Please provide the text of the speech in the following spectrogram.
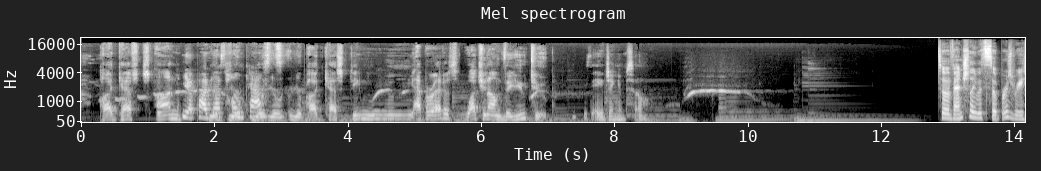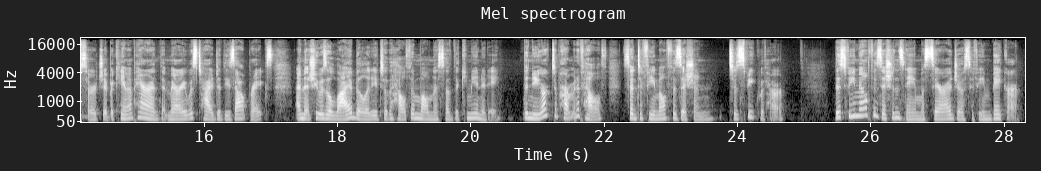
podcasts on. Yeah, podcast, your, homecasts. Your, your, your podcasting apparatus. Watch it on the YouTube. He's aging himself. So eventually, with Soper's research, it became apparent that Mary was tied to these outbreaks and that she was a liability to the health and wellness of the community. The New York Department of Health sent a female physician to speak with her. This female physician's name was Sarah Josephine Baker.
